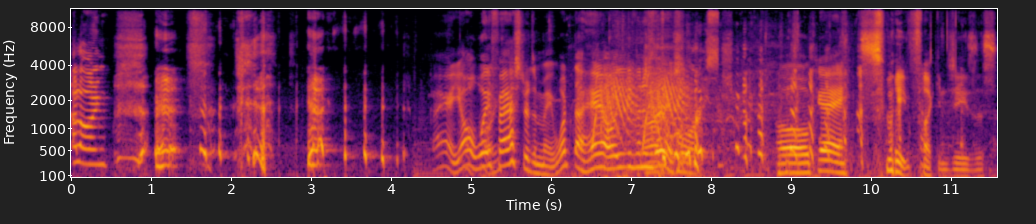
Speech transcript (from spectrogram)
Hello. Man, y'all way faster than me. What the hell even is this? Okay. Sweet fucking Jesus.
